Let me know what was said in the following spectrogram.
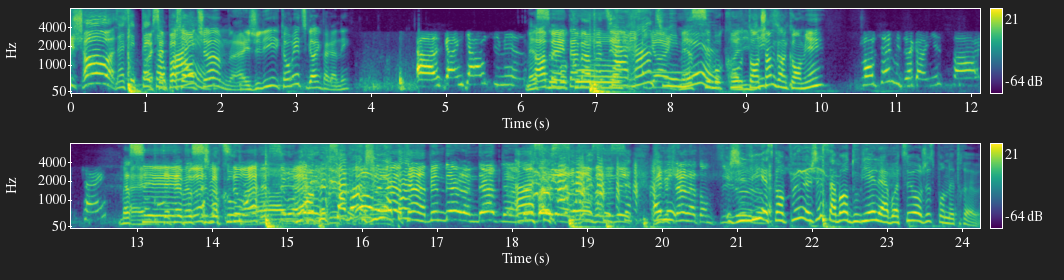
un char! Ben, c'est Ah, peut-être c'est son pas son chum. Hey, Julie, combien tu gagnes par année? Ah, je gagne 48 000. Merci Ah, ben, beaucoup. tabarnak, tiens, 48 000. Merci beaucoup. Olivier, Ton chum gagne combien? Mon chum, il doit gagner 115. Merci, Hey, merci beaucoup. Martino, hein? Merci beaucoup. Mais on peut savoir, Julie, attends. been there, that, là. Ah, c'est ça, c'est. J'ai vu dans ton petit Julie, est-ce qu'on peut juste savoir d'où vient la voiture, juste pour notre euh,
